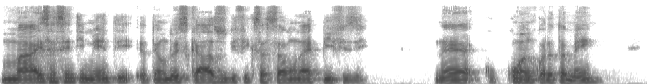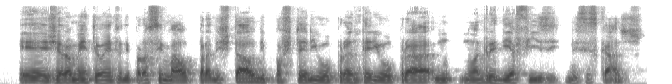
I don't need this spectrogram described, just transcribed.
mas recentemente eu tenho dois casos de fixação na epífise, né, com âncora também, é, geralmente eu entro de proximal para distal, de posterior para anterior, para não agredir a fise, nesses casos.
